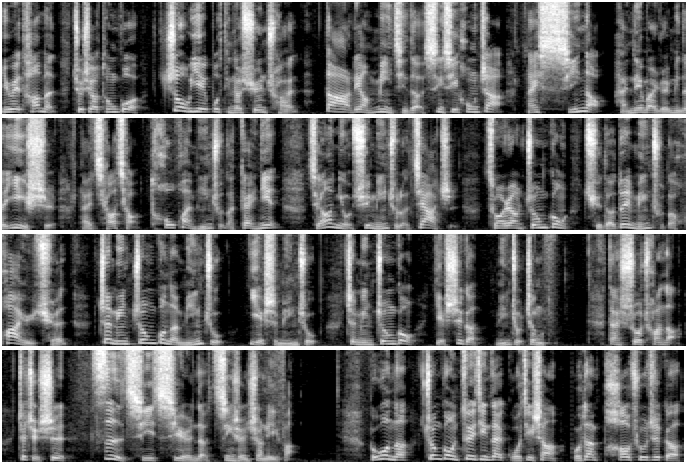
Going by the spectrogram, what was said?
因为他们就是要通过昼夜不停的宣传、大量密集的信息轰炸来洗脑海内外人民的意识，来悄悄偷换民主的概念，想要扭曲民主的价值，从而让中共取得对民主的话语权，证明中共的民主也是民主，证明中共也是个民主政府。但说穿了，这只是自欺欺人的精神胜利法。不过呢，中共最近在国际上不断抛出这个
